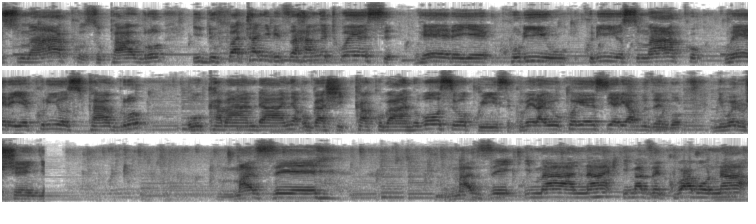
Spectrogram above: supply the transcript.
Sumaku supagro idufatanyiriza hamwe twese. Uhereye kuri iyo sumaku uhereye kuri iyo supagro ukabandanya ugashika ku bantu bose bo ku isi. Kubera yuko yesu yari yavuze ngo ni we rushenge. Maze maze imana imaze kubabona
